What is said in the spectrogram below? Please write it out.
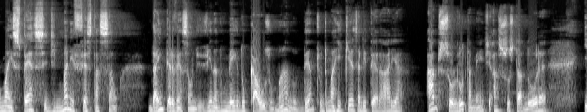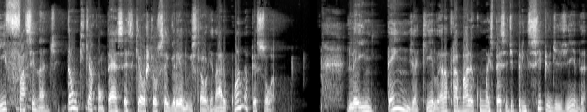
uma espécie de manifestação da intervenção divina no meio do caos humano, dentro de uma riqueza literária absolutamente assustadora e fascinante. Então, o que, que acontece? Esse que eu acho que é o segredo extraordinário. Quando a pessoa lê e entende aquilo, ela trabalha com uma espécie de princípio de vida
